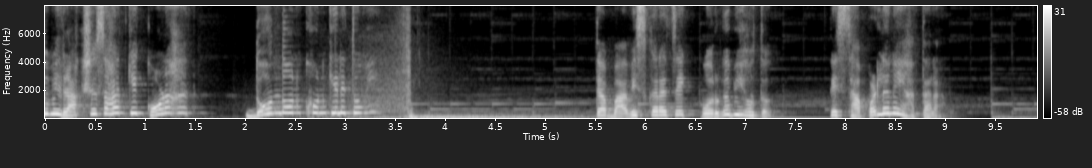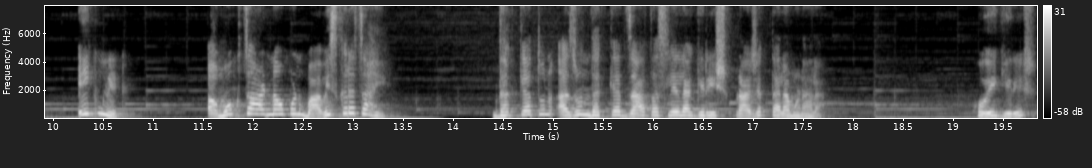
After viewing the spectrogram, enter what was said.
तुम्ही राक्षस आहात की कोण आहात? दोन दोन खून केले तुम्ही? त्या बावीसकराचं एक पोरग बी होतं. ते सापडलं नाही हाताला. एक मिनिट. अमोकचं आडनाव पण बावीसकरच आहे. धक्क्यातून अजून धक्क्यात जात असलेला गिरीश प्राजक्ताला म्हणाला होय गिरीश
